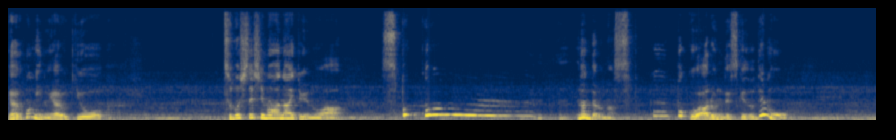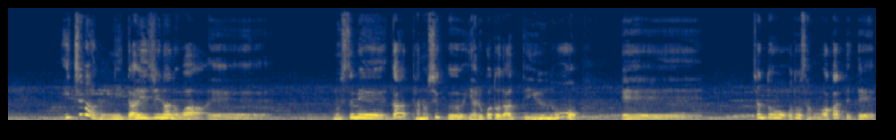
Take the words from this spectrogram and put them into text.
うや本人のやる気を潰してしまわないというのはスポコンなんだろうなスぽくはあるんですけどでも一番に大事なのは、えー、娘が楽しくやることだっていうのを、えー、ちゃんとお父さんは分かってて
